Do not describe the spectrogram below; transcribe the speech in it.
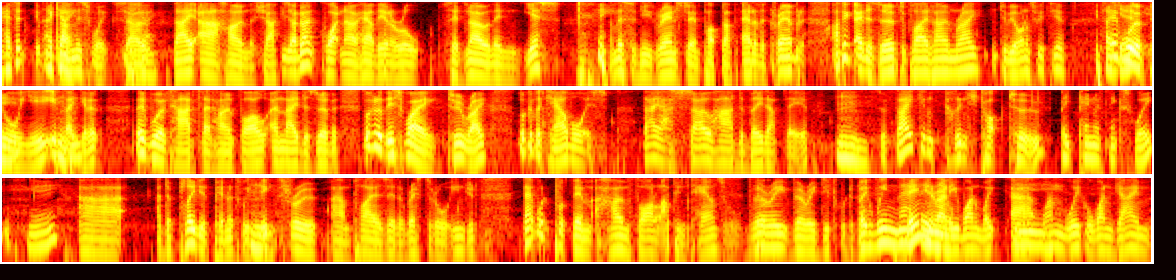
Has it? It was done this week. So Okay. they are home, the Sharkies. I don't quite know how the NRL said no and then yes, unless a new grandstand popped up out of the crowd. But I think they deserve to play at home, Ray, to be honest with you. If they it, worked. Mm-hmm. all year, if they get it. They've worked hard for that home file and they deserve it. Look at it this way, too, Ray. Look at the Cowboys. They are so hard to beat up there. Mm. So if they can clinch top two, Beat Penrith next week. Yeah. uh, a depleted Penrith, we think through um, players either rested or injured, that would put them a home final up in Townsville. Very, very difficult to They beat. win that, then you're only one week, uh, Yeah. one week or one game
